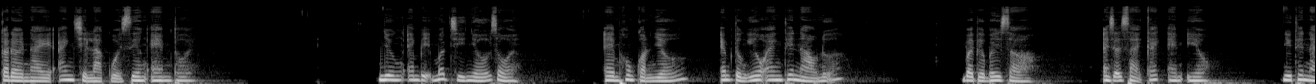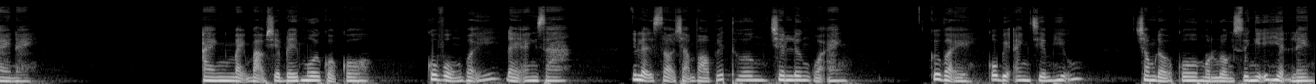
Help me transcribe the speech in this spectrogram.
Cả đời này anh chỉ là của riêng em thôi. Nhưng em bị mất trí nhớ rồi. Em không còn nhớ Em từng yêu anh thế nào nữa. Vậy từ bây giờ, Anh sẽ dạy cách em yêu như thế này này. Anh mạnh bạo chiếm lấy môi của cô. Cô vùng vẫy đẩy anh ra, Nhưng lại sợ chạm vào vết thương trên lưng của anh. Cứ vậy, cô bị anh chiếm hữu. Trong đầu cô một luồng suy nghĩ hiện lên.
